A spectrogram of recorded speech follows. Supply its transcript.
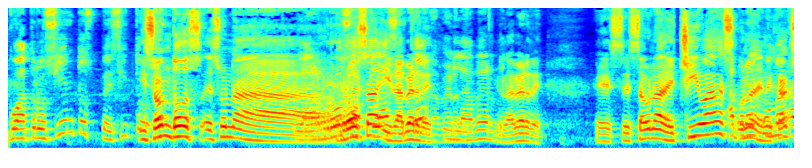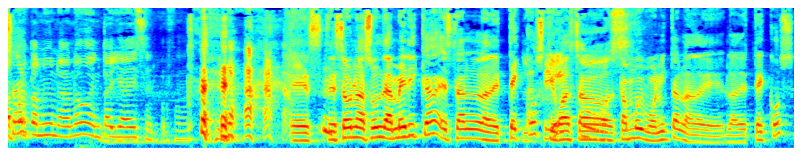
400 pesitos. Y son dos, es una la rosa, rosa, y la verde. Y la verde. Y la verde. Este, está una de Chivas, Ah, una de Necaxa. apártame una, ¿no? En talla S, por favor. Este, está una azul de América, está la de Tecos, La que igual está, está muy bonita la de la de Tecos.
